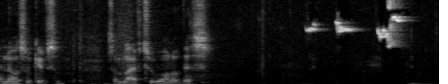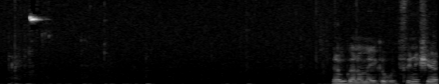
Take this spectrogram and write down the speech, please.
And also give some some life to all of this. Then I'm gonna make a whip finish here.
